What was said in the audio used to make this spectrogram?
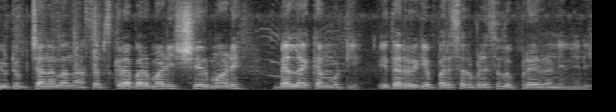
ಯೂಟ್ಯೂಬ್ ಚಾನಲನ್ನು ಸಬ್ಸ್ಕ್ರೈಬರ್ ಮಾಡಿ ಶೇರ್ ಮಾಡಿ ಬೆಲ್ ಐಕಾನ್ ಮುಟ್ಟಿ. ಇತರರಿಗೆ ಪರಿಸರ ಬೆಳೆಸಲು ಪ್ರೇರಣೆ ನೀಡಿ.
